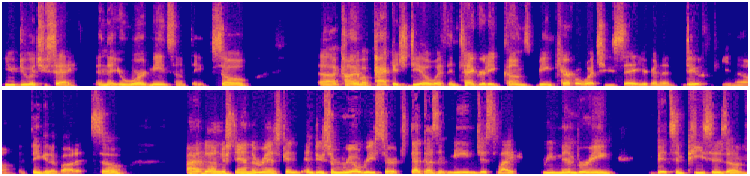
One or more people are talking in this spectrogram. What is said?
you do what you say and that your word means something. So, uh, kind of a package deal with integrity comes being careful what you say you're going to do, you know, and thinking about it. So, I had to understand the risk and, and do some real research. That doesn't mean just like remembering bits and pieces of,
